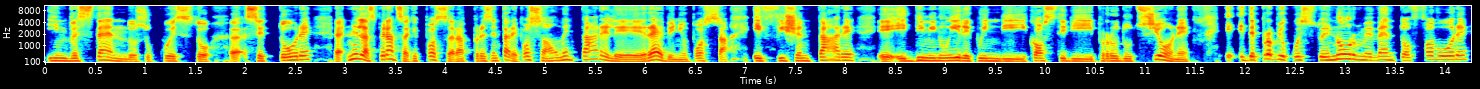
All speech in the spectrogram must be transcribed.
investendo su questo eh, settore eh, nella speranza che possa rappresentare, possa aumentare le revenue, possa efficientare e, e diminuire quindi i costi di produzione. E, ed è proprio questo enorme evento a favore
